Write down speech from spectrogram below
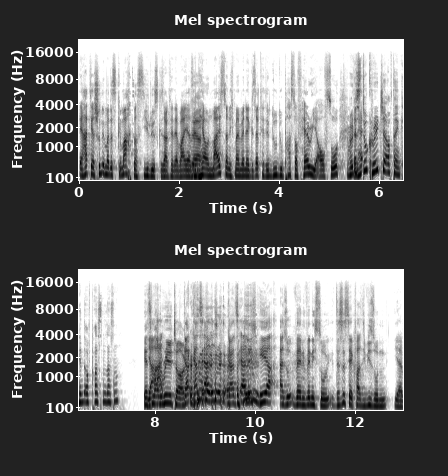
er hat ja schon immer das gemacht, was Sirius gesagt hat. Er war ja sein Ja. Herr und Meister. Und ich meine, wenn er gesagt hätte, du, du passt auf Harry auf, so. Würdest du Creature auf dein Kind aufpassen lassen? Jetzt Ja, mal Real Talk. ga- Ganz ehrlich, ganz ehrlich, eher, also wenn, wenn ich so, das ist ja quasi wie so ein, ja,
